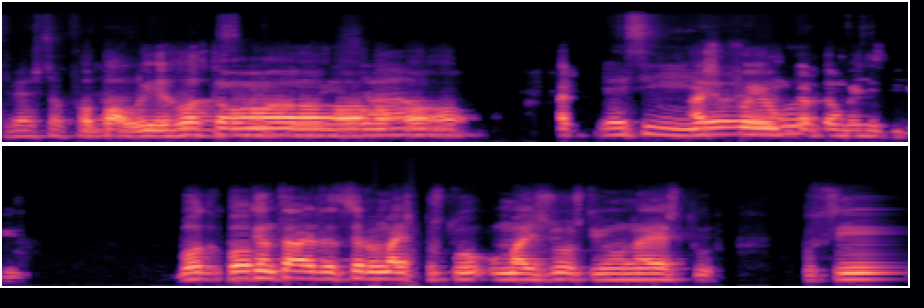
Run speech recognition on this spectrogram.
Tiveste a oportunidade? Oh, Paulo, em relação ao, é assim, acho eu, que foi um cartão bem exibido. Vou, vou, tentar ser o mais, justo, o mais justo e honesto possível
